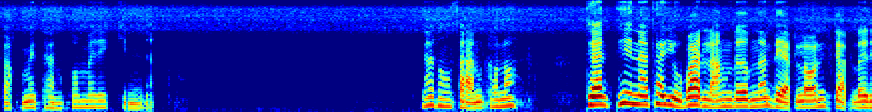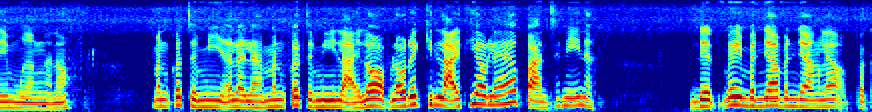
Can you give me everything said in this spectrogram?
ฝักไม่ทันก็ไม่ได้กินน่ะน่าสงสารเขาเนาะแทนที่นะถ้าอยู่บ้านหลังเดิมนะแดดร้อนจัดเลยในเมืองอะเนาะมันก็จะมีอะไรล่ะ มันก็จะมีหลายรอบ เราได้กินหลายเที่ยวแล้วป่านชนี้นะ่ะ เด็ดไม่บรรยาบรรยังแล้ว ปก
